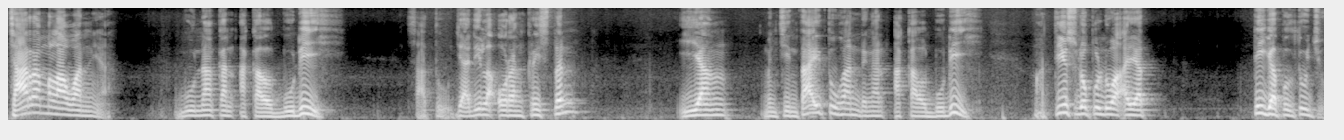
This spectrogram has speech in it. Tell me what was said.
Cara melawannya, gunakan akal budi. Satu, jadilah orang Kristen yang mencintai Tuhan dengan akal budi. Matius 22 ayat 37.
